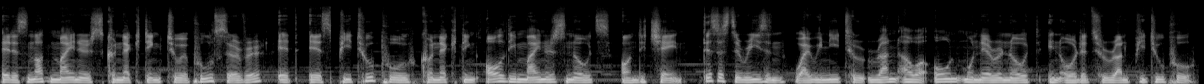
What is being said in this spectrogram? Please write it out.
it is not miners connecting to a pool server, it is P2 pool connecting all the miners nodes on the chain. This is the reason why we need to run our own Monero node in order to run P2 pool.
